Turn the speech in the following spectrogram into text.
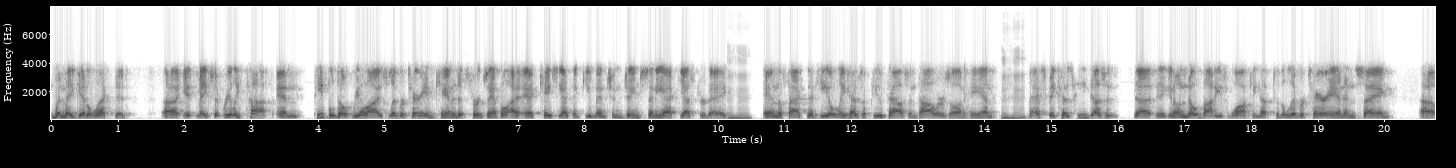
when they get elected, uh, it makes it really tough. And people don't realize libertarian candidates, for example, I, uh, Casey, I think you mentioned James Sceniak yesterday, and the fact that he only has a few thousand dollars on hand. That's because he doesn't. Uh, you know, nobody's walking up to the libertarian and saying, uh,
